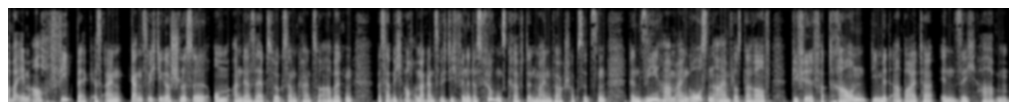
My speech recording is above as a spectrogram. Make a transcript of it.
Aber eben auch Feedback ist ein ganz wichtiger Schlüssel, um an der Selbstwirksamkeit zu arbeiten, weshalb ich auch immer ganz wichtig finde, dass Führungskräfte in meinen Workshops sitzen, denn sie haben einen großen Einfluss darauf, wie viel Vertrauen die Mitarbeiter in sich haben.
